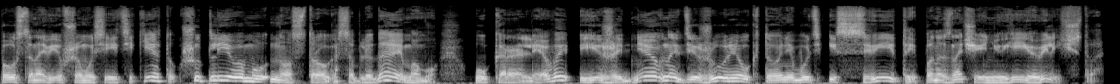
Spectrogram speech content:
По установившемуся этикету, шутливому, но строго соблюдаемому, у королевы ежедневно дежурил кто-нибудь из свиты по назначению ее величества.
